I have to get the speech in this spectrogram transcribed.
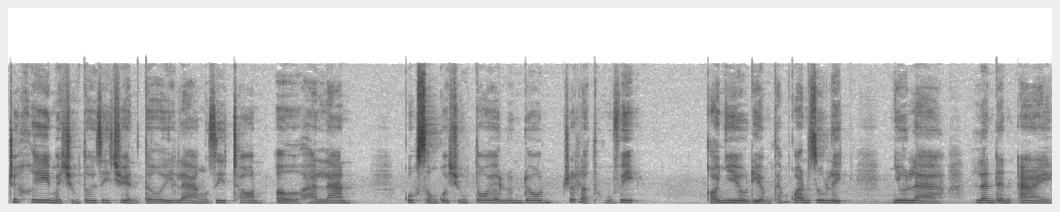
trước khi mà chúng tôi di chuyển tới làng Giton ở Hà Lan. Cuộc sống của chúng tôi ở London rất là thú vị. có nhiều điểm tham quan du lịch như là London Eye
